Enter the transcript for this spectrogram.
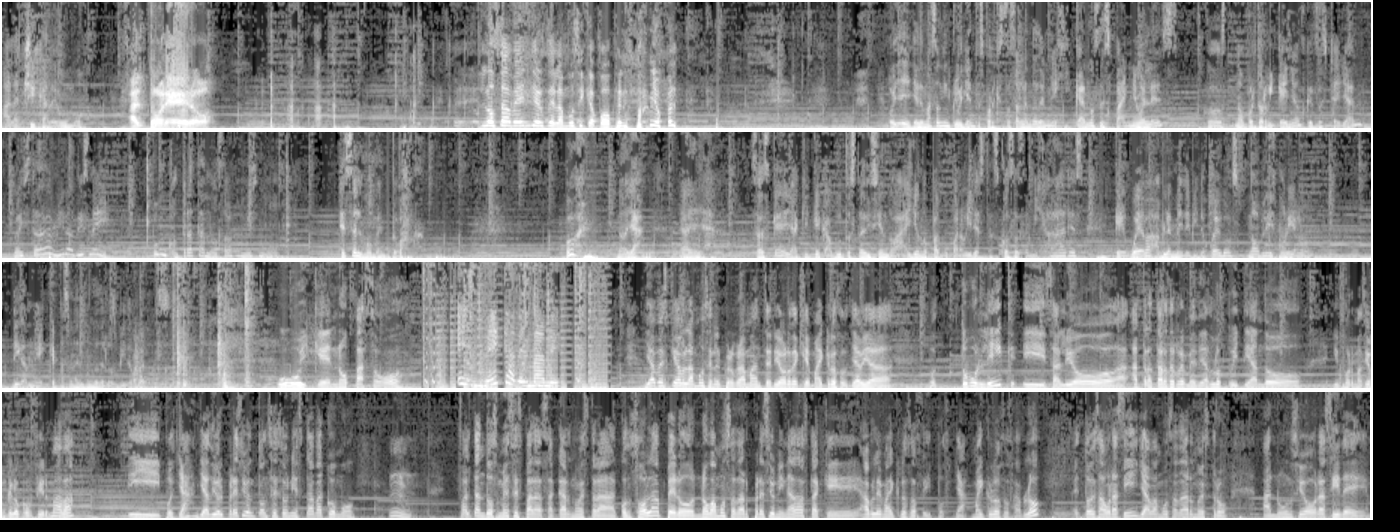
a la chica de humo, al torero. Los Avengers de la música pop en español. Oye, y además son incluyentes porque estás hablando de mexicanos españoles, no puertorriqueños, que eso es Chayanne. Ahí está, mira Disney. Pum, contrátanos ahora mismo. Es el momento. Uy, no, ya, ya, ya, ya. ¿Sabes qué? Aquí que Kabuto está diciendo, ay, yo no pago para oír estas cosas de Mijares, que hueva, hábleme de videojuegos. Noblis, Morielo, díganme, ¿qué pasó en el mundo de los videojuegos? Uy, ¿qué no pasó? El meca del mame. Ya ves que hablamos en el programa anterior de que Microsoft ya había pues, tuvo un leak y salió a, tratar de remediarlo tuiteando información que lo confirmaba y pues ya, ya dio el precio, entonces Sony estaba como, mm, faltan dos meses para sacar nuestra consola, pero no vamos a dar precio ni nada hasta que hable Microsoft. Y pues ya, Microsoft habló. Entonces ahora sí, ya vamos a dar nuestro anuncio ahora sí de,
